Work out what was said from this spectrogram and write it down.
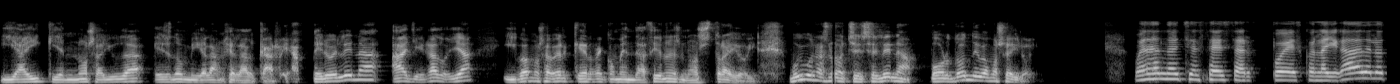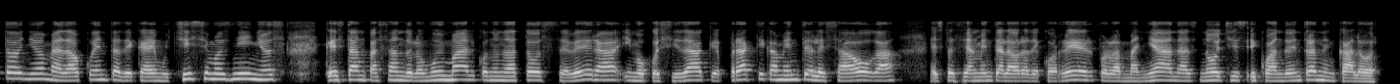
y ahí quien nos ayuda es don Miguel Ángel Alcarria. Pero Elena ha llegado ya y vamos a ver qué recomendaciones nos trae hoy. Muy buenas noches, Elena. ¿Por dónde vamos a ir hoy? Buenas noches, César. Pues con la llegada del otoño me he dado cuenta de que hay muchísimos niños que están pasándolo muy mal con una tos severa y mucosidad que prácticamente les ahoga, especialmente a la hora de correr, por las mañanas, noches y cuando entran en calor.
